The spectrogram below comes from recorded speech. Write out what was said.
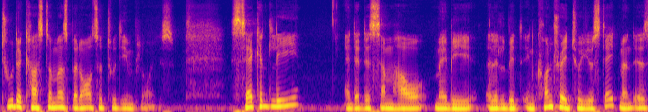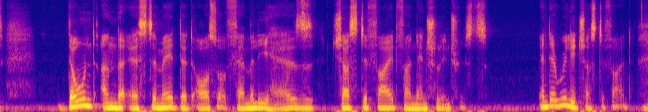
to the customers, but also to the employees. Secondly, and that is somehow maybe a little bit in contrary to your statement, is don't underestimate that also a family has justified financial interests. And they're really justified. Yeah,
